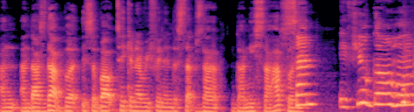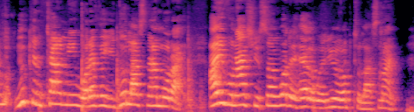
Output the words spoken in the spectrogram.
And, and that's that, but it's about taking everything in the steps that that needs to happen. Son, if you go home, you can tell me whatever you do last night, I'm alright. I even asked you, son, what the hell were you up to last night? Mm.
